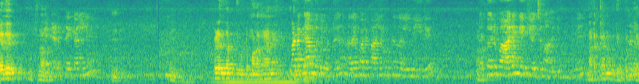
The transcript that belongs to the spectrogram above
ഏത് ഇടത്തേക്കാലിന് ഇപ്പോഴെന്താ ബുദ്ധിമുട്ട്? മടങ്ങാൻ മടങ്ങാൻ ബുദ്ധിമുട്ട്? അതേപോലെ കാലുമുട്ട് നല്ല നീര്. ഒരു ഭാരം കയറ്റി വെച്ച മാതിരി നടക്കാനും ബുദ്ധിമുട്ടല്ലേ?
